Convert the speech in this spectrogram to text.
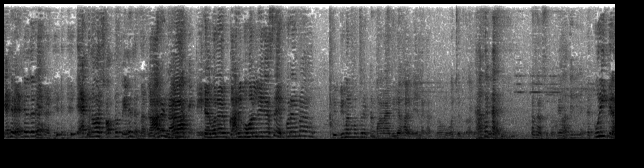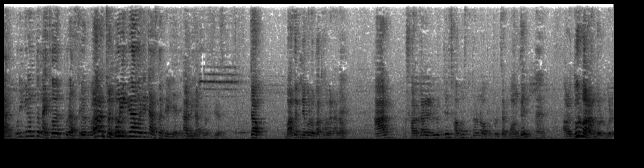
ট্রেনের হ্যান্ডেল ধরে। এখন আমার স্বপ্ন পেলে না আরে না এটা বলে গাড়ি বহল নিয়ে গেছে এরপরে আমরা বিমানবন্দর একটা বানায় দিলে হয় এলাকা হচ্ছে তো কাছাকাছি। কুড়িগ্রাম কুড়িগ্রাম তো নাই সৈয়দপুর আছে। কুড়িগ্রাম ওইটা ট্রান্সফার করে দিয়ে। যাও। বাজেট নিয়ে কোনো কথা হবে না আর সরকারের বিরুদ্ধে সমস্ত ধরনের অপপ্রচার বন্ধে হ্যাঁ। আমরা দুর্বার আন্দোলন করে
